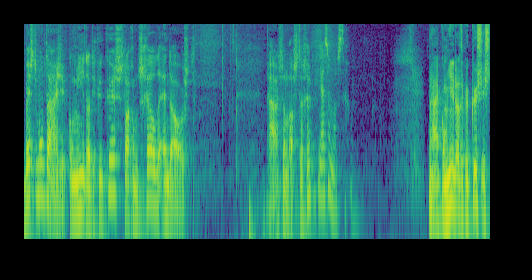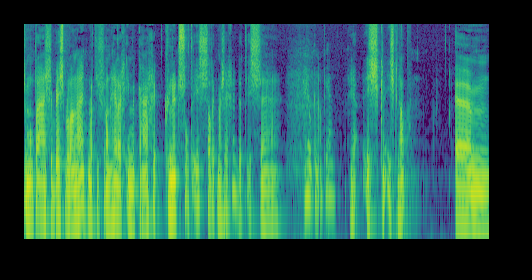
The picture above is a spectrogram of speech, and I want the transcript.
Beste montage. Kom hier dat ik u kus. Slag om de Schelde en de Oost. Ja, dat is een lastige. Ja, dat is een lastige. Nou, ik kom hier dat ik een kus is de montage best belangrijk. Omdat die film heel erg in elkaar geknutseld is, zal ik maar zeggen. Dat is. eh, Heel knap, ja. Ja, is, is knap. Ehm,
